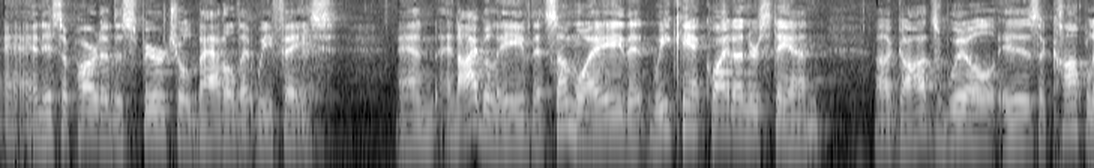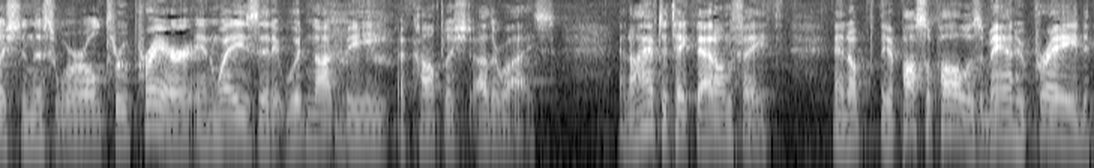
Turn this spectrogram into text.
and it's a part of the spiritual battle that we face. And, and I believe that some way that we can't quite understand, uh, God's will is accomplished in this world through prayer in ways that it would not be accomplished otherwise. And I have to take that on faith. And the Apostle Paul was a man who prayed,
